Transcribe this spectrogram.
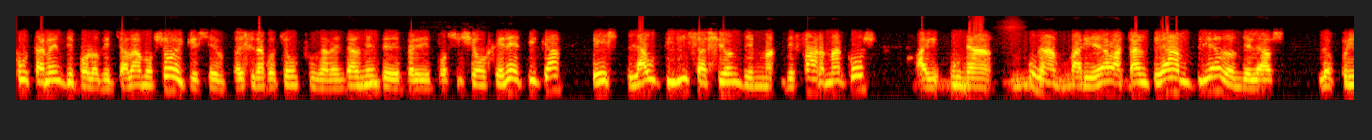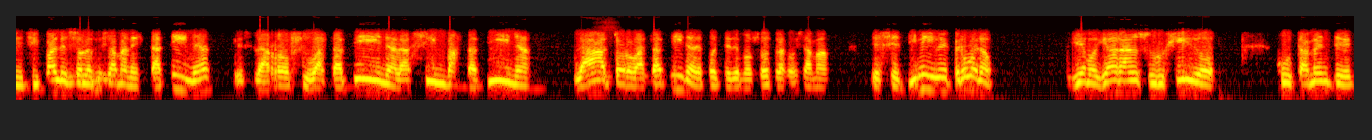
justamente por lo que charlamos hoy, que es una cuestión fundamentalmente de predisposición genética, es la utilización de, de fármacos. Hay una, variedad bastante amplia donde los, los principales son los que se llaman estatinas, que es la rosuvastatina, la simvastatina, la atorvastatina, después tenemos otra que se llama ezetimibe, pero bueno, digamos ahora han surgido justamente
